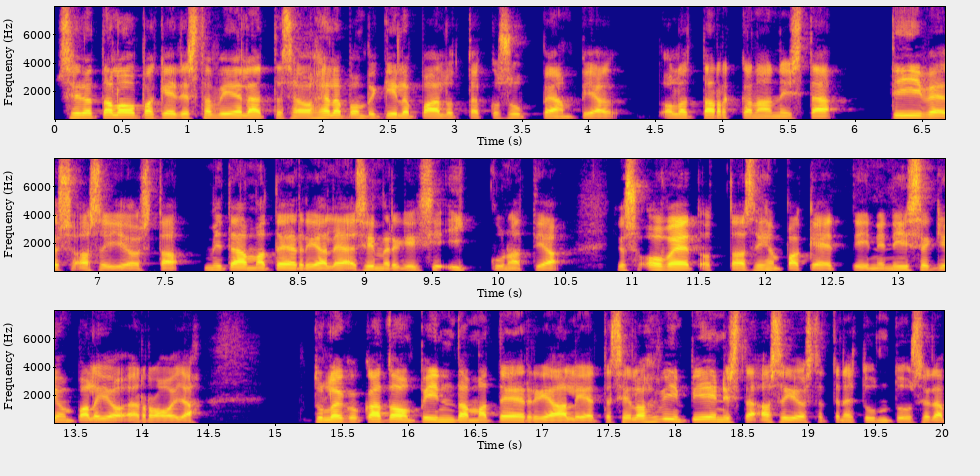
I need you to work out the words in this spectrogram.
siitä talopaketista vielä, että se on helpompi kilpailuttaa kuin suppeampia, olla tarkkana niistä tiiveysasioista, mitä materiaalia, esimerkiksi ikkunat ja jos ovet ottaa siihen pakettiin, niin niissäkin on paljon eroja. Tuleeko katon pintamateriaali, että siellä on hyvin pienistä asioista, että ne tuntuu siellä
